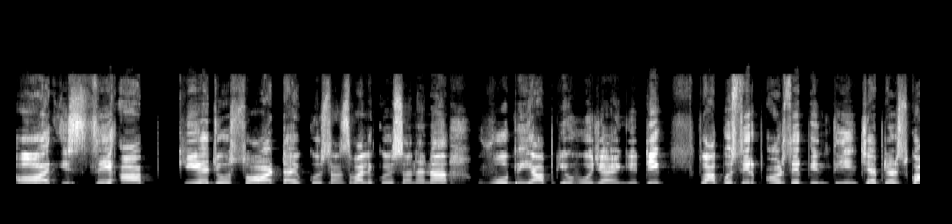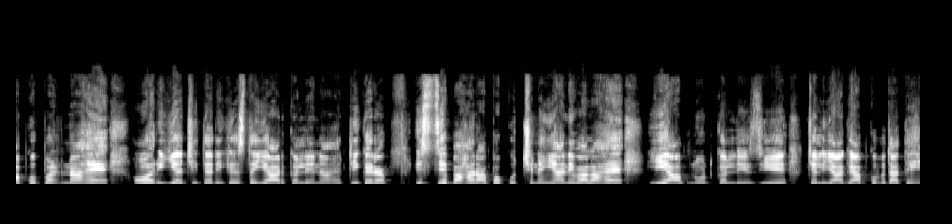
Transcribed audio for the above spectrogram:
और इससे आप के जो शॉर्ट टाइप क्वेश्चन वाले क्वेश्चन है ना, वो भी आपके हो जाएँगे, ठीक? तो आपको सिर्फ़ और सिर्फ़ इन तीन चैप्टर्स को आपको पढ़ना है और ये अच्छी तरीके से तैयार कर लेना है, ठीक है ना? इससे बाहर आपको कुछ नहीं आने वाला है, ये आप नोट कर लीजिए। चलिए आगे आपको बताते हैं।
